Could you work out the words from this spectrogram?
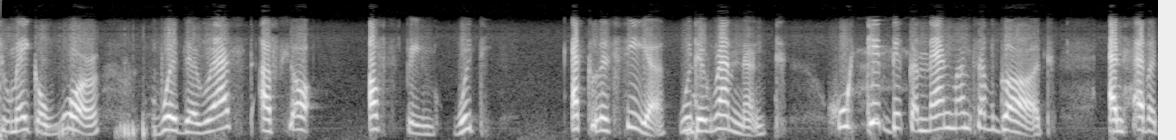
to make a war with the rest of your offspring, with ecclesia, with the remnant, who keep the commandments of God and have a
